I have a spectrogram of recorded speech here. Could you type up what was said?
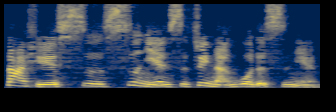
大学是四年是最难过的四年，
